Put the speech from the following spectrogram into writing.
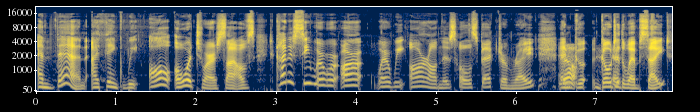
And then I think we all owe it to ourselves to kind of see where we are, where we are on this whole spectrum, right? And Yeah. go, go to the website.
